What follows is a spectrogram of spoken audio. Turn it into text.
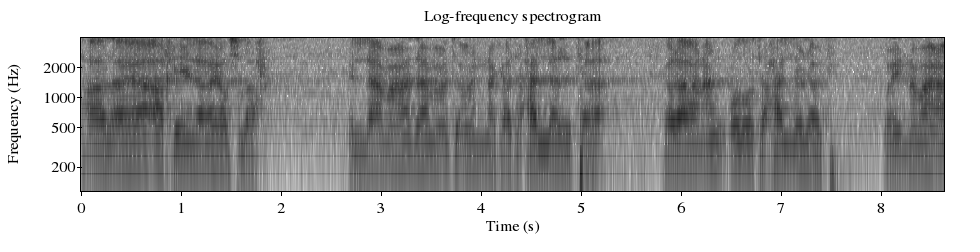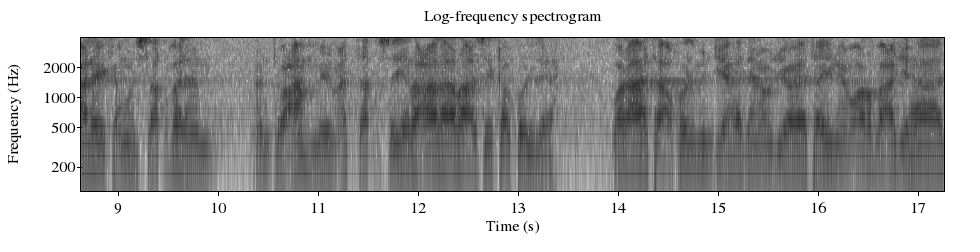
هذا يا أخي لا يصلح. إلا ما دامت أنك تحللت فلا ننقض تحللك وإنما عليك مستقبلا أن تعمم التقصير على رأسك كله. ولا تأخذ من جهة أو جهتين أو أربع جهات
